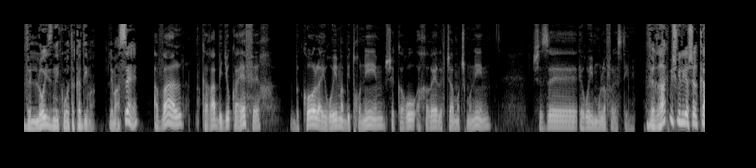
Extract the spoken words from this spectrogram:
ולא הזניקו אותה קדימה. למעשה... אבל קרה בדיוק ההפך בכל האירועים הביטחוניים שקרו אחרי 1980, שזה אירועים מול הפלסטינים. ורק בשביל ליישר קו,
